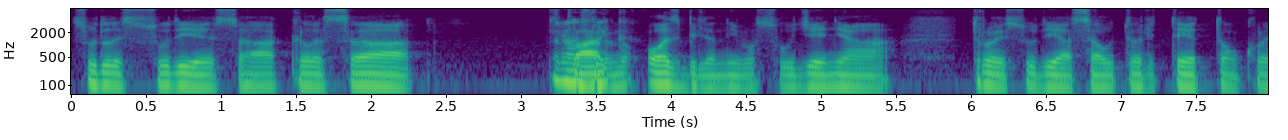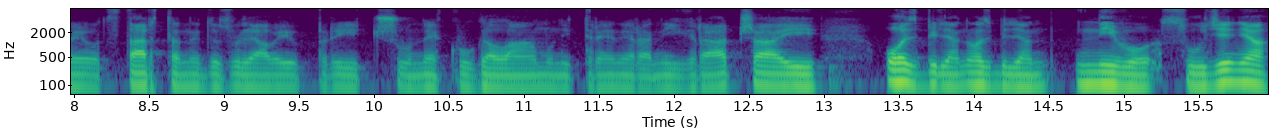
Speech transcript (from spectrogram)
sudile su sudije sa KLS stvarno Razlika. ozbiljan nivo suđenja, troje sudija sa autoritetom koje od starta ne dozvoljavaju priču, neku galamu, ni trenera, ni igrača i ozbiljan, ozbiljan nivo suđenja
